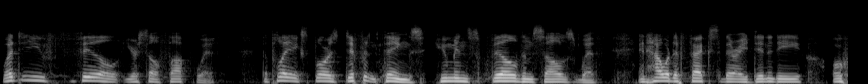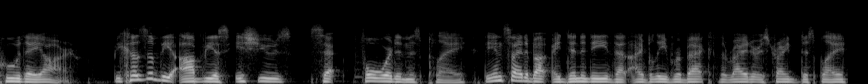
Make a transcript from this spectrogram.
What do you fill yourself up with? The play explores different things humans fill themselves with and how it affects their identity or who they are. Because of the obvious issues set forward in this play, the insight about identity that I believe Rebecca, the writer, is trying to display,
